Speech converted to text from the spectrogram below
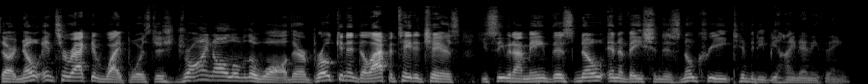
There are no interactive whiteboards. There's drawing all over the wall. There are broken and dilapidated chairs. You see what I mean? There's no innovation. There's no creativity behind anything.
